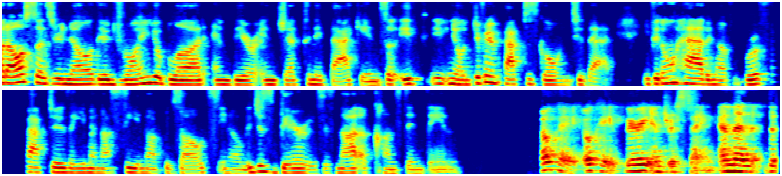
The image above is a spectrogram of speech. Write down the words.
But also, as you know, they're drawing your blood and they're injecting it back in. So if, you know, different factors go into that. if you don't have enough growth factors, then you might not see enough results. You know, it just varies. It's not a constant thing. Okay, okay, very interesting. And then the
